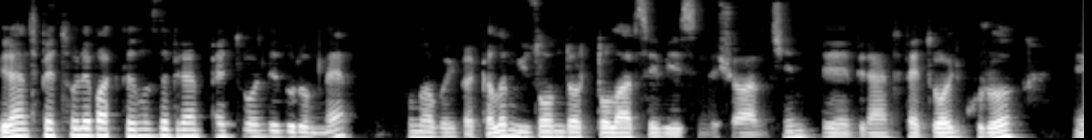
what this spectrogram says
Brent petrole baktığımızda Brent petrolde durum ne? Buna bir bakalım. 114 dolar seviyesinde şu an için e, Brent petrol kuru. E,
